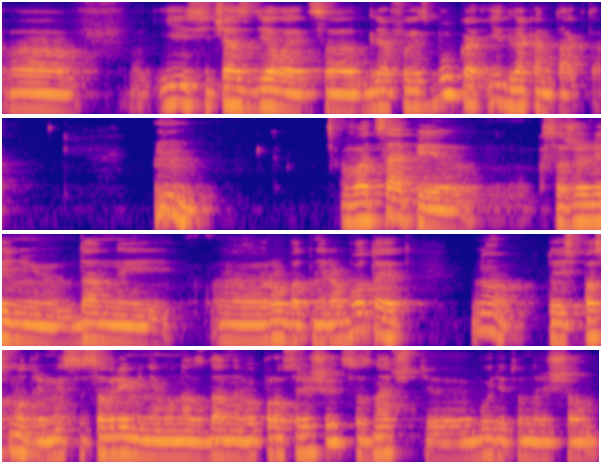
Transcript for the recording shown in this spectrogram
А, и сейчас делается для Фейсбука и для Контакта. В WhatsApp, к сожалению, данный э, робот не работает. Ну, то есть посмотрим, если со временем у нас данный вопрос решится, значит э, будет он решен.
